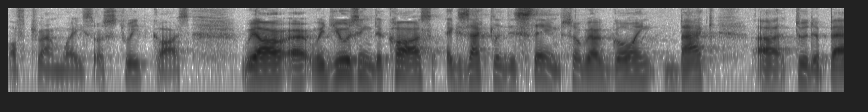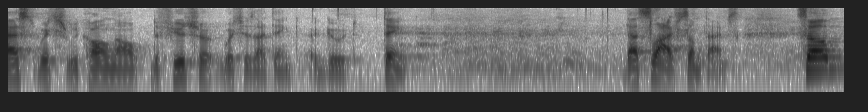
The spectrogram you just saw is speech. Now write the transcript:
of tramways or streetcars. We are uh, reducing the cars exactly the same. So we are going back uh, to the past, which we call now the future, which is, I think, a good thing. That's life sometimes. So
